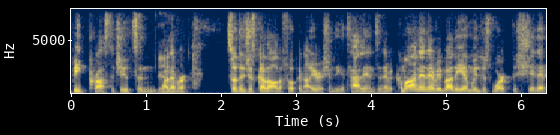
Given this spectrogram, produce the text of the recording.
be prostitutes and Yeah. whatever. So they just got all the fucking Irish and the Italians and every, come on in everybody and we'll just work the shit out.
